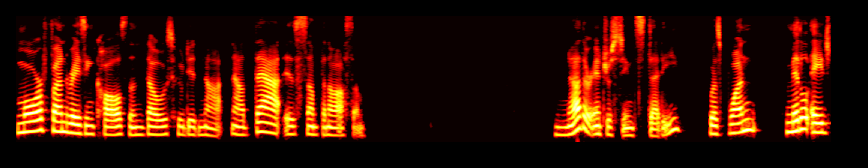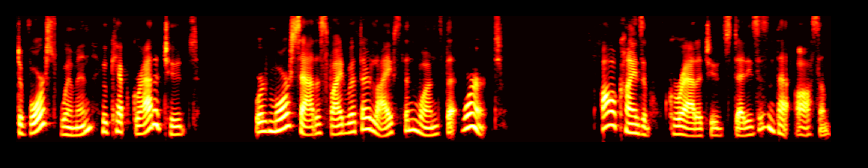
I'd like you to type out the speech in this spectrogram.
more fundraising calls than those who did not. Now, that is something awesome. Another interesting study was one middle aged divorced women who kept gratitudes were more satisfied with their lives than ones that weren't. All kinds of gratitude studies. Isn't that awesome?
